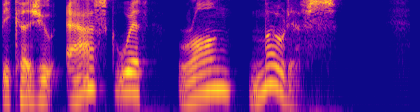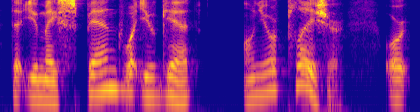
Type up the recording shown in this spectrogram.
because you ask with wrong motives, that you may spend what you get on your pleasure or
